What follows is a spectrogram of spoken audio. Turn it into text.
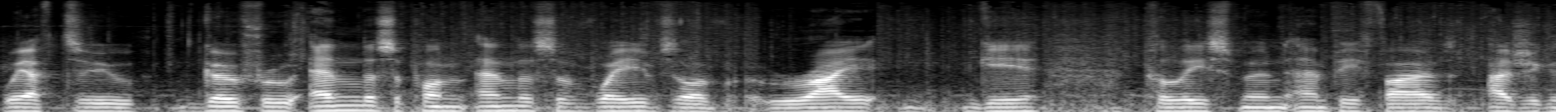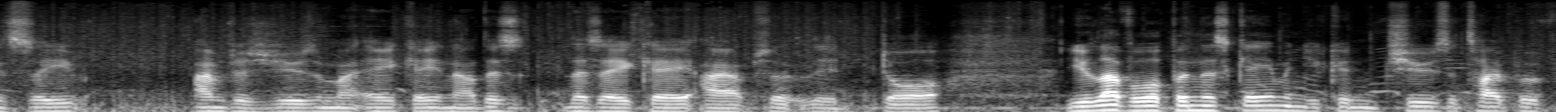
we have to go through endless upon endless of waves of riot gear policemen mp5s as you can see I'm just using my AK now. This this AK I absolutely adore. You level up in this game and you can choose the type of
